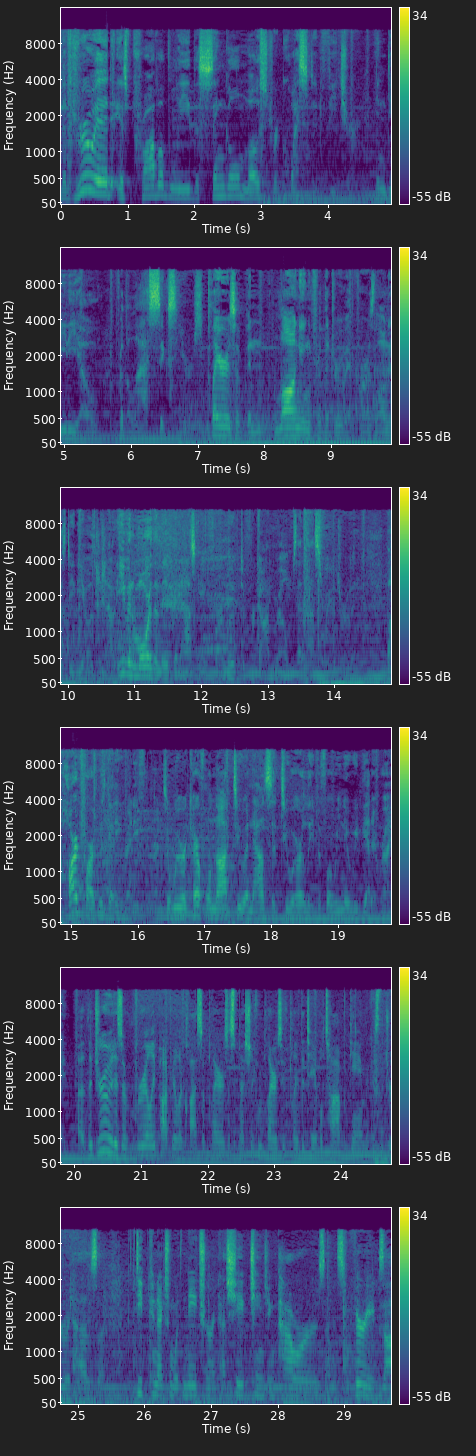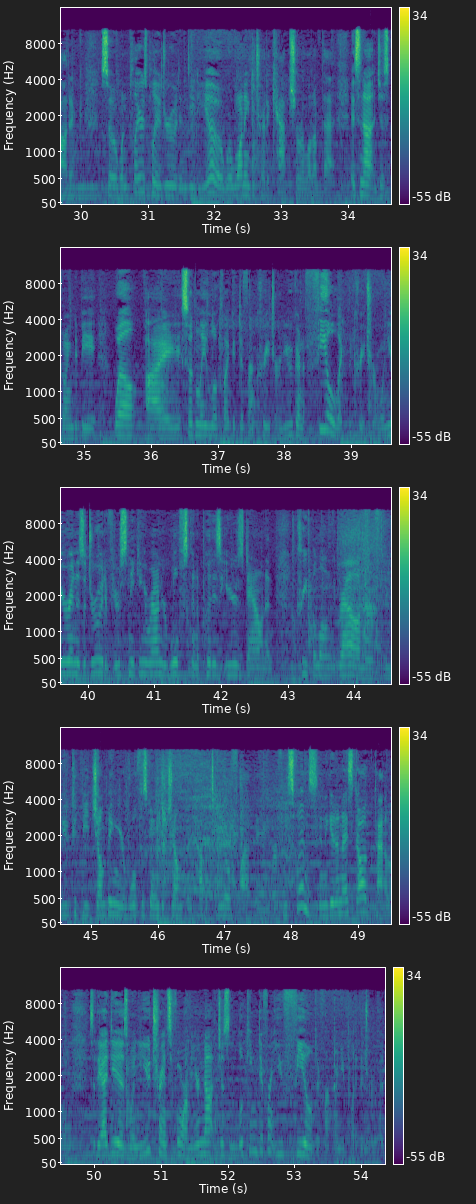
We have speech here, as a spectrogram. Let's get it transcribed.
The Druid is probably the single most requested feature in DDO for the last six years. Players have been longing for the Druid for as long as DDO has been out, even more than they've been asking for a move to Forgotten Realms that asked for the Druid. The hard part was getting ready for it, so we were careful not to announce it too early before we knew we'd get it right. Uh, the Druid is a really popular class of players, especially from players who've played the tabletop game, because the Druid has a deep connection with nature and has shape-changing powers, and it's very exotic. So when players play a Druid in DDO, we're wanting to try to capture a lot of that. It's not just going to be, well, I suddenly look like a different creature. You're going to feel like the creature. When you're in as a Druid, if you're sneaking around, your wolf's going to put his ears down and creep along the ground, or if you could be jumping, your wolf is going to jump and have a tail flapping, or if he swims, he's going to get a nice dog paddle. So the idea is when you transform, you're not just looking different, you feel different when you play the Druid.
